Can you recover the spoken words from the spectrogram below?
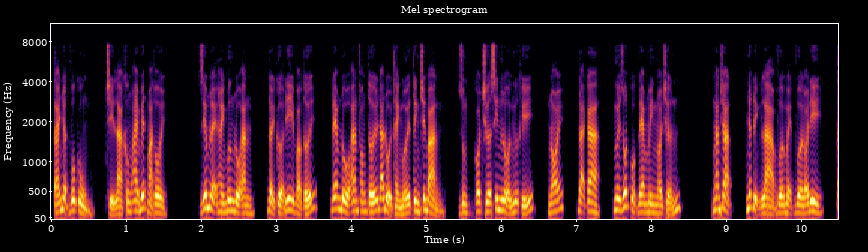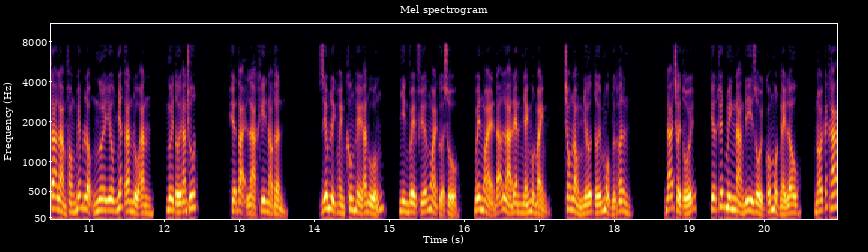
tái nhợt vô cùng, chỉ là không ai biết mà thôi. Diêm Lệ hành bưng đồ ăn, đẩy cửa đi vào tới, đem đồ ăn phóng tới đã đổi thành mới tinh trên bàn, dùng có chứa xin lỗi ngữ khí, nói, đại ca, ngươi rốt cuộc đem Minh nói chấn. Ngăn chặn, nhất định là vừa mệt vừa nói đi, ta làm phòng bếp lộng ngươi yêu nhất ăn đồ ăn, ngươi tới ăn chút. Hiện tại là khi nào thần? Diêm Lịch hành không hề ăn uống, nhìn về phía ngoài cửa sổ, bên ngoài đã là đen nhánh một mảnh, trong lòng nhớ tới một đứa hân. Đã trời tối, Tiêu Tuyết minh nàng đi rồi có một ngày lâu, nói cách khác,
